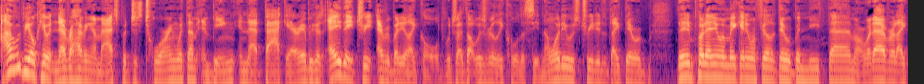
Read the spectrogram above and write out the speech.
I would be okay with never having a match, but just touring with them and being in that back area because a they treat everybody like gold, which I thought was really cool to see. Nobody was treated like they were. They didn't put anyone make anyone feel that they were beneath them or whatever. Like,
